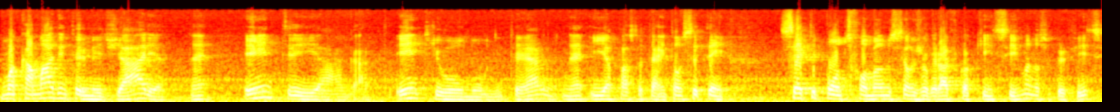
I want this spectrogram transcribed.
uma camada intermediária né, entre a entre o mundo interno né, e a pasta terra. Então você tem sete pontos formando o sistema geográfico aqui em cima, na superfície,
